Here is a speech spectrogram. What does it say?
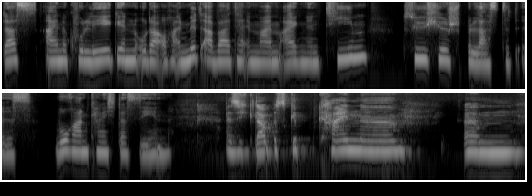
dass eine Kollegin oder auch ein Mitarbeiter in meinem eigenen Team psychisch belastet ist? Woran kann ich das sehen? Also ich glaube, es gibt keine ähm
